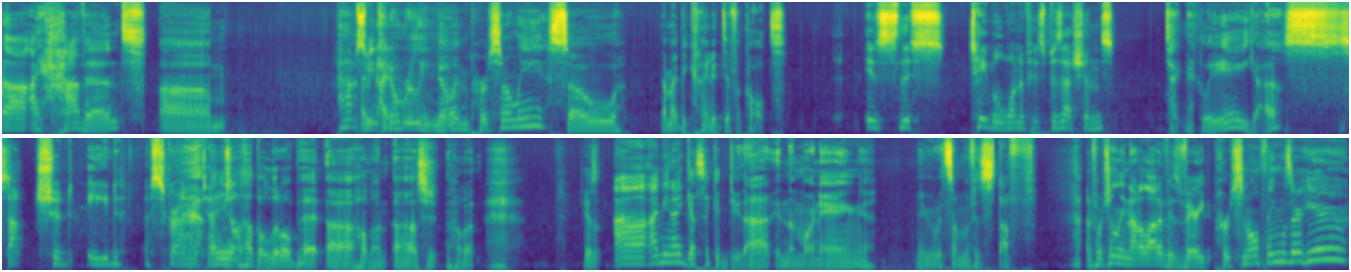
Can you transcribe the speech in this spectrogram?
uh, I haven't. Um, Perhaps I mean, I don't really know him personally, so that might be kind of difficult. Is this table one of his possessions? Technically, yes. That should aid a scrying I attempt. mean, it'll help a little bit. Uh, hold on. Uh, hold on. She goes, uh, I mean, I guess I could do that in the morning, maybe with some of his stuff. Unfortunately, not a lot of his very personal things are here.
